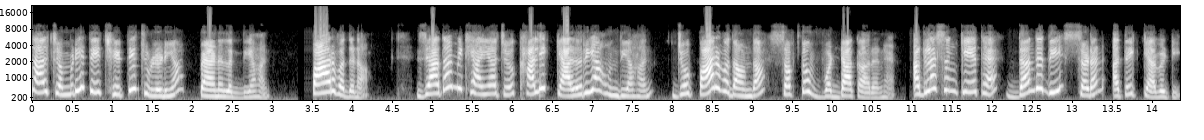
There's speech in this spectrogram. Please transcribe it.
ਨਾਲ ਚਮੜੀ ਤੇ ਛੇਤੀ ਚੁਲੜੀਆਂ ਪੈਣ ਲੱਗਦੀਆਂ ਹਨ। ਪਾਰ ਵਧਣਾ। ਜ਼ਿਆਦਾ ਮਠਿਆਈਆਂ 'ਚ ਖਾਲੀ ਕੈਲੋਰੀਆਂ ਹੁੰਦੀਆਂ ਹਨ, ਜੋ ਪਾਰ ਵਧਾਉਣ ਦਾ ਸਭ ਤੋਂ ਵੱਡਾ ਕਾਰਨ ਹੈ। ਅਗਲਾ ਸੰਕੇਤ ਹੈ ਦੰਦ ਦੀ ਸੜਨ ਅਤੇ ਕੈਵਿਟੀ।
